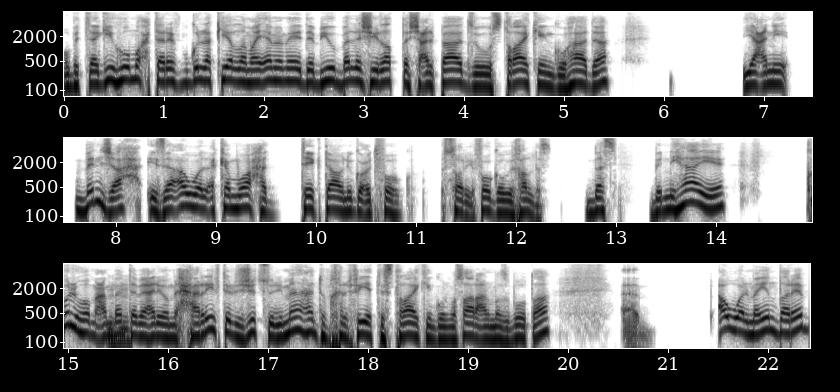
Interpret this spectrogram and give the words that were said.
وبتلاقيه هو محترف بقول لك يلا my MMA debut بلش يلطش على ال pads و striking وهذا. يعني بنجح إذا أول كم واحد takedown يقعد فوق sorry فوقه ويخلص بس بالنهاية كلهم عم بنتبه عليهم حريفه الجوجيتسو اللي ما عندهم خلفية striking والمصارعة المضبوطة أول ما ينضرب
